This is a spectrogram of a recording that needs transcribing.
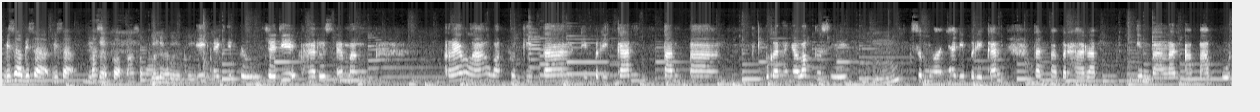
bisa bisa bisa Bisa. masuk kok masuk Boleh, masuk. boleh, boleh. iya gitu jadi harus emang rela waktu kita diberikan tanpa bukan hanya waktu sih Mm-mm. semuanya diberikan tanpa berharap imbalan apa pun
